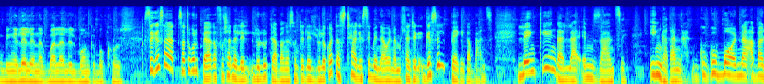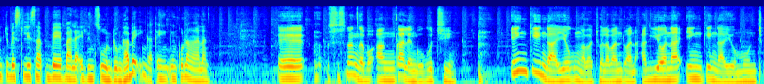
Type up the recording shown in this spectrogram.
ngibingelele nakubalaleli bonke bokhozi. Sike sa- sathi kulibheka fushane le- lolu daba ngesonto ledlule kodwa sithake sibe nawe namhlanje. Ke silibheke kabanzi. Lenkinga la emzansi ingakanani? Ku- kubona abantu besilisa bebala elinsundu ngabe ingaka inkulu kangakanani eh sisinongcebo angiqale ngokuthi inkinga yokungabathola abantwana akuyona inkinga yomuntu.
